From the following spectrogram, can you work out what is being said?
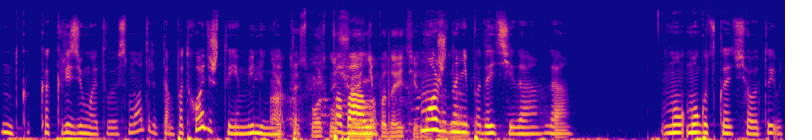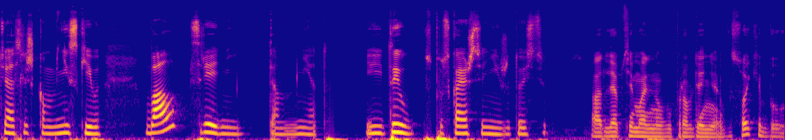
ну, как, как резюме твое смотрит, там подходишь ты им или А, нет. то есть можно по еще и не баллу. подойти. туда, Можно да? не подойти, да, да. Мо- могут сказать, все, ты у тебя слишком низкий балл, средний там нет, и ты спускаешься ниже. То есть А для оптимального управления высокий был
